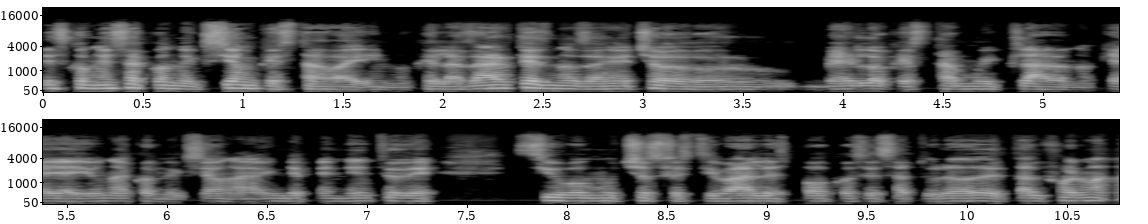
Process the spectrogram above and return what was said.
es con esa conexión que estaba ahí, ¿no? Que las artes nos han hecho ver lo que está muy claro. Que hay ahí una conexión, ah, independiente de si hubo muchos festivales, pocos, se saturó de tal forma,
